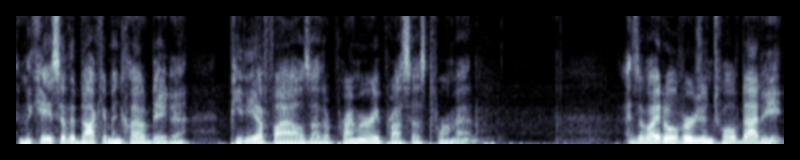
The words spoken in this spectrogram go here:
In the case of the document cloud data, PDF files are the primary processed format. As of IDOL version 12.8,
